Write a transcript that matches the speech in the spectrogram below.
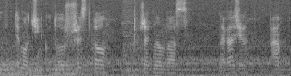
w tym odcinku to już wszystko. Żegnam Was. Na razie. Pa.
